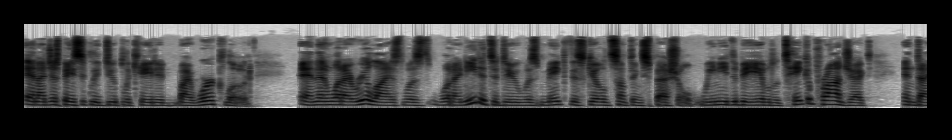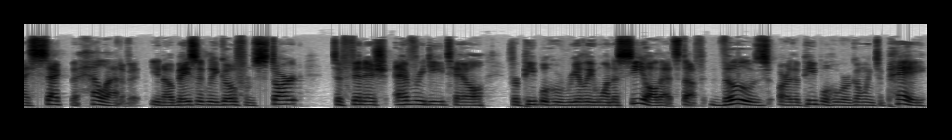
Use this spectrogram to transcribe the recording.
and I just basically duplicated my workload. And then what I realized was what I needed to do was make this guild something special. We need to be able to take a project and dissect the hell out of it. You know, basically go from start to finish every detail for people who really want to see all that stuff. Those are the people who are going to pay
